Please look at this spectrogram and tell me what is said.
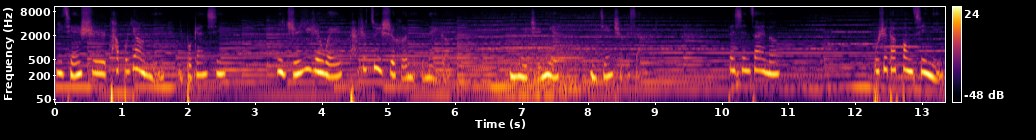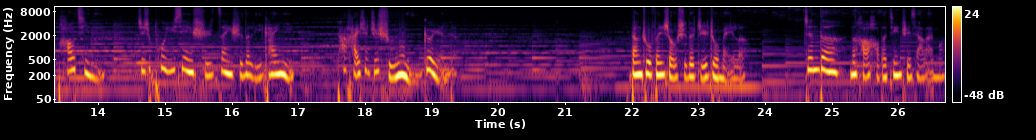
以前是他不要你，你不甘心，你执意认为他是最适合你的那个。”因为执念，你坚持了下来。但现在呢？不是他放弃你、抛弃你，只是迫于现实暂时的离开你。他还是只属于你一个人的。当初分手时的执着没了，真的能好好的坚持下来吗？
